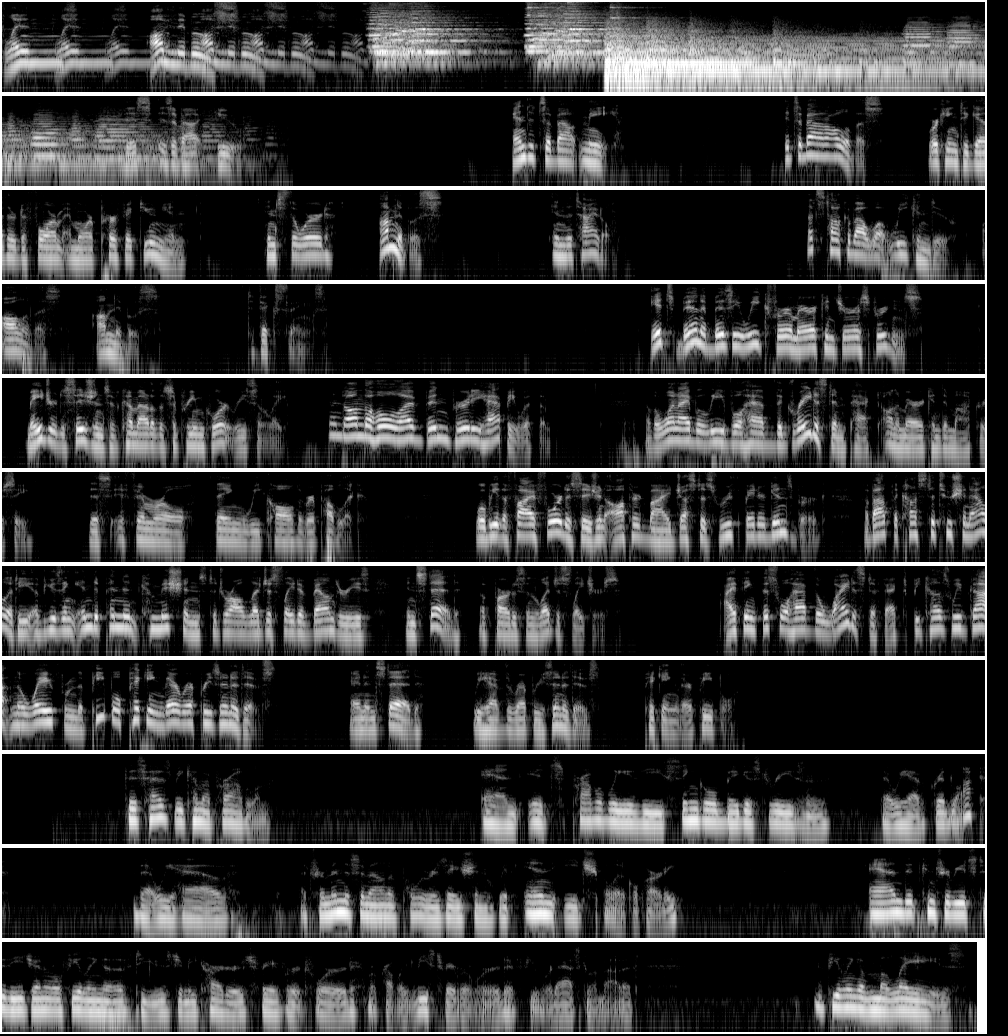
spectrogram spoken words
Flinn, Flinn, Flinn, Omnibus. Omnibus. Omnibus. This is about you. And it's about me. It's about all of us, working together to form a more perfect union. Hence the word omnibus in the title. Let's talk about what we can do, all of us, omnibus, to fix things. It's been a busy week for American jurisprudence. Major decisions have come out of the Supreme Court recently, and on the whole, I've been pretty happy with them. Now, the one I believe will have the greatest impact on American democracy, this ephemeral thing we call the Republic, will be the 5 4 decision authored by Justice Ruth Bader Ginsburg about the constitutionality of using independent commissions to draw legislative boundaries instead of partisan legislatures. I think this will have the widest effect because we've gotten away from the people picking their representatives, and instead, we have the representatives picking their people. This has become a problem, and it's probably the single biggest reason that we have gridlock, that we have a tremendous amount of polarization within each political party, and it contributes to the general feeling of, to use Jimmy Carter's favorite word, or probably least favorite word if you were to ask him about it, the feeling of malaise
